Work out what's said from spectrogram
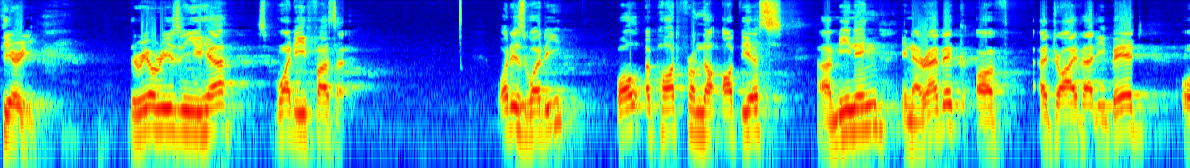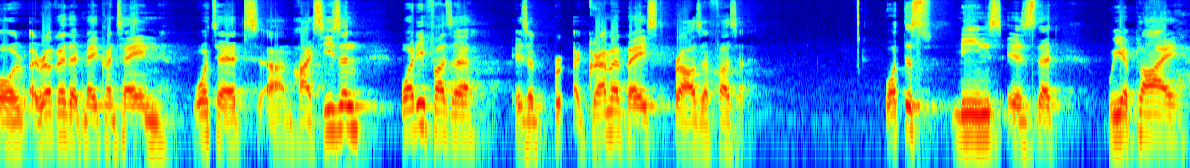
theory. The real reason you're here is Wadi Fuzzer. What is Wadi? Well, apart from the obvious uh, meaning in Arabic of a dry valley bed, or a river that may contain water at um, high season, Wadi Fuzzer is a, a grammar-based browser fuzzer. What this means is that we apply,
